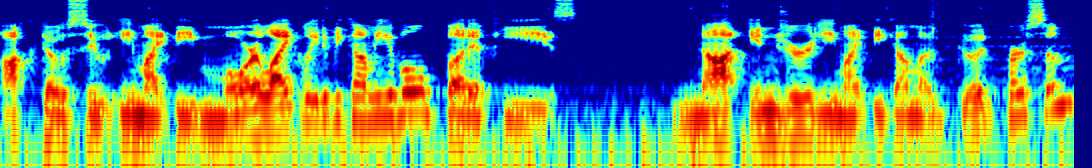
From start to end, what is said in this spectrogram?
octo suit, he might be more likely to become evil, but if he's not injured, he might become a good person.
